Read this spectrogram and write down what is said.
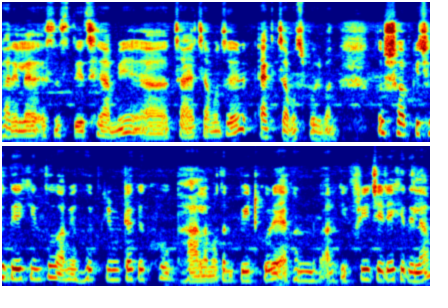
ভ্যানিলা এসেন্স দিয়েছি আমি চায়ের চামচের এক চামচ পরিমাণ। তো সব কিছু দিয়ে কিন্তু আমি হুইপ ক্রিমটাকে খুব ভালো মতন বিট করে এখন আর কি ফ্রিজে রেখে দিলাম।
